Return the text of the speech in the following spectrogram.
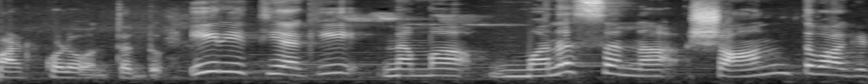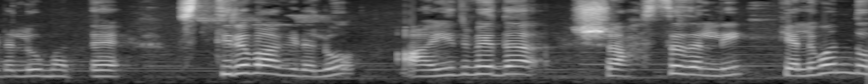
ಮಾಡ್ಕೊಳ್ಳುವಂಥದ್ದು. ಈ ರೀತಿಯಾಗಿ ನಮ್ಮ ಮನಸ್ಸನ್ನು ಶಾಂತವಾಗಿಡಲು ಮತ್ತು ಸ್ಥಿರವಾಗಿಡಲು ಆಯುರ್ವೇದ ಶಾಸ್ತ್ರದಲ್ಲಿ ಕೆಲವೊಂದು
